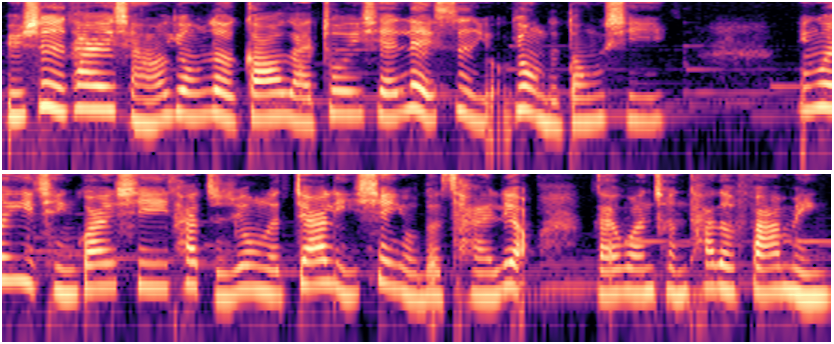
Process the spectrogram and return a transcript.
于是他也想要用乐高来做一些类似有用的东西。因为疫情关系，他只用了家里现有的材料来完成他的发明，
